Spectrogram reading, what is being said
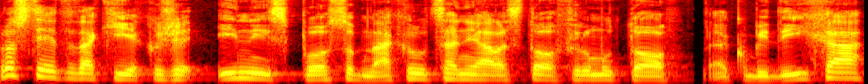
Proste je to taký akože iný spôsob nakrúcania, ale z toho filmu to akoby dýcha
